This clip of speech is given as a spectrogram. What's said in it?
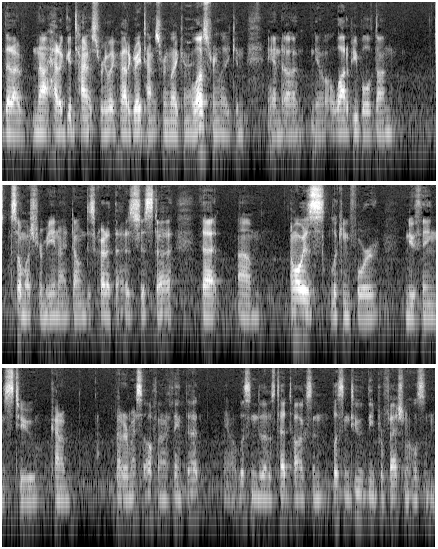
that I've not had a good time at Spring Lake. I've had a great time at Spring Lake, and I love Spring Lake, and and uh, you know a lot of people have done so much for me, and I don't discredit that. It's just uh, that um, I'm always looking for new things to kind of better myself, and I think that you know listening to those TED talks and listening to the professionals and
